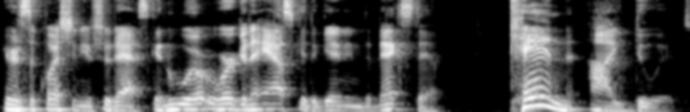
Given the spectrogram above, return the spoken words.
Here's the question you should ask, and we're, we're going to ask it again in the next step. Can I do it?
